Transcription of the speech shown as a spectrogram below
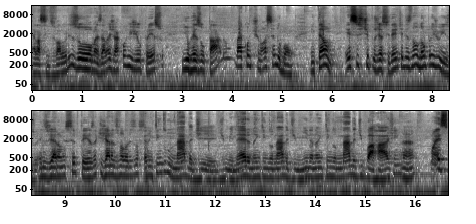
Ela se desvalorizou, mas ela já corrigiu o preço e o resultado vai continuar sendo bom. Então, esses tipos de acidente, eles não dão prejuízo, eles geram incerteza, que gera Eu desvalorização. não entendo nada de, de minério, não entendo nada de mina, não entendo nada de barragem. Aham. Mas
